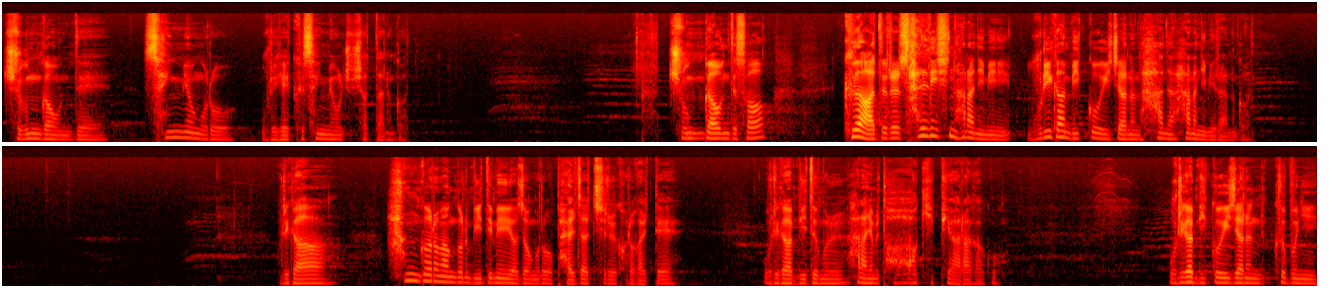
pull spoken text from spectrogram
죽음 가운데 생명으로 우리에게 그 생명을 주셨다는 것. 죽음 가운데서 그 아들을 살리신 하나님이 우리가 믿고 의지하는 하나님이라는 것. 우리가 한 걸음 한 걸음 믿음의 여정으로 발자취를 걸어갈 때 우리가 믿음을 하나님을 더 깊이 알아가고 우리가 믿고 의지하는 그분이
